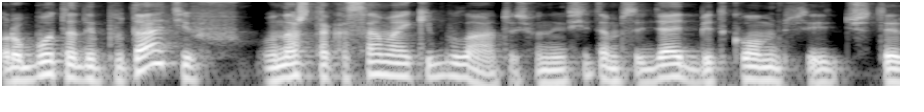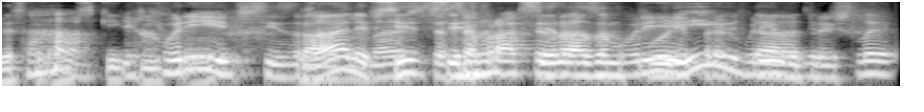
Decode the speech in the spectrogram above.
робота депутатів, вона ж така сама, як і була. Тобто вони всі там сидять бітком, всі 400 ага, там, скільки. І хворіють всі зразу. Залі, всі, всі, всі, всі разом хворіють, да, прийшли.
